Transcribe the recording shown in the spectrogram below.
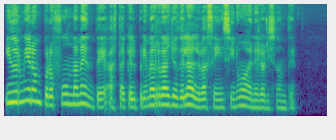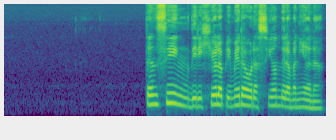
y durmieron profundamente hasta que el primer rayo del alba se insinuó en el horizonte. Tenzing dirigió la primera oración de la mañana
